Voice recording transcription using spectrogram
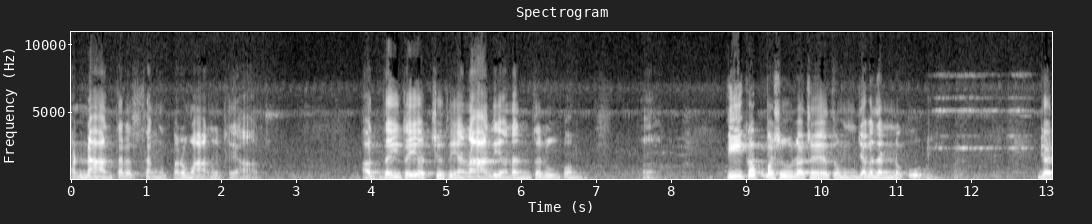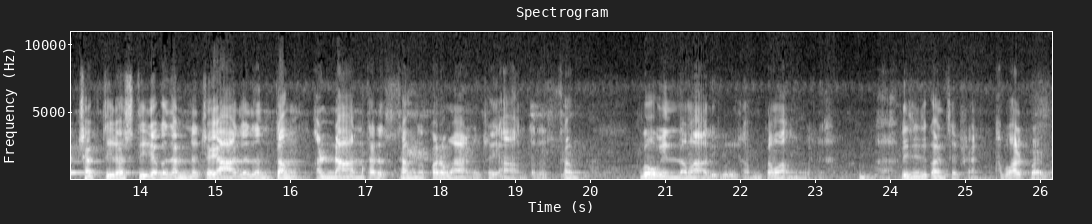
Annantarasang paramanuchayan. Advaita yachyati anadi ananta rupam. Ekapasu rachayatum jagadanna koti. Jachaktirasti jagadanna chaya jadantang annantarasang paramanuchayantarasang Govindamadi Purusham Tamam This is the conception of all world.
